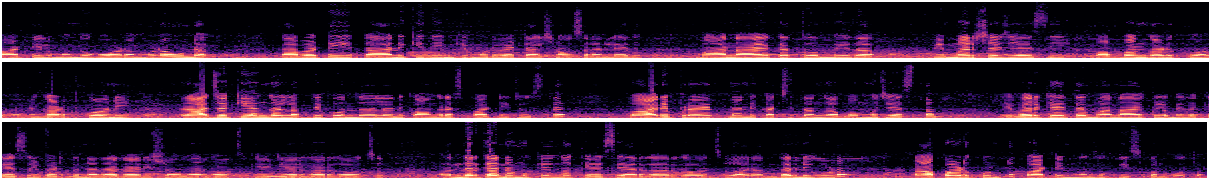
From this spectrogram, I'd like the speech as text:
పార్టీలు ముందుకు పోవడం కూడా ఉండదు. కాబట్టి దానికి దీనికి ముడిపెట్టాల్సిన అవసరం లేదు. మా నాయకత్వం మీద విమర్శ చేసి పబ్బం గడుపుకో గడుపుకొని రాజకీయంగా లబ్ధి పొందాలని కాంగ్రెస్ పార్టీ చూస్తే వారి ప్రయత్నాన్ని ఖచ్చితంగా వమ్ము చేస్తాం. ఎవరికైతే మా నాయకుల మీద కేసులు పెడుతున్నారో అది హరీష్ రావు గారు కావచ్చు కేటీఆర్ గారు కావచ్చు అందరికన్నా ముఖ్యంగా కేసీఆర్ గారు కావచ్చు వారందరినీ కూడా కాపాడుకుంటూ పార్టీని ముందుకు తీసుకొని పోతాం.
